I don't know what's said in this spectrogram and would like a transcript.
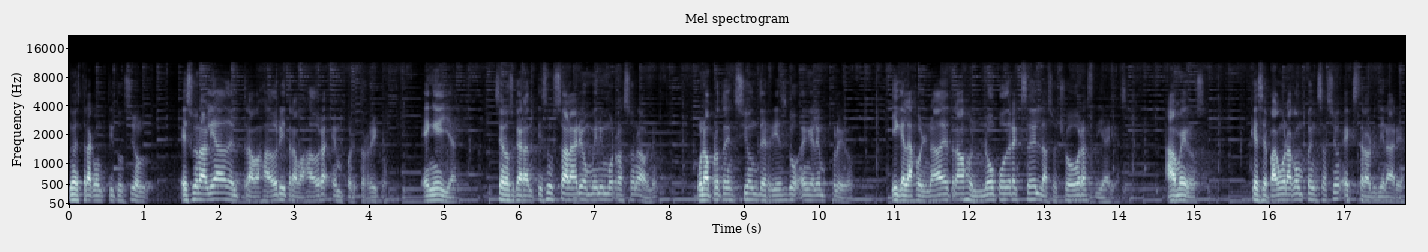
Nuestra Constitución es una aliada del trabajador y trabajadora en Puerto Rico. En ella se nos garantiza un salario mínimo razonable, una protección de riesgo en el empleo y que la jornada de trabajo no podrá exceder las 8 horas diarias, a menos que se pague una compensación extraordinaria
